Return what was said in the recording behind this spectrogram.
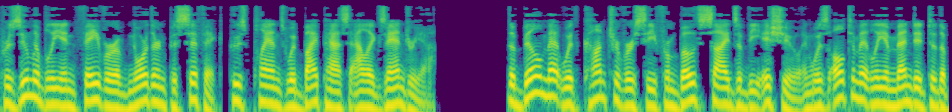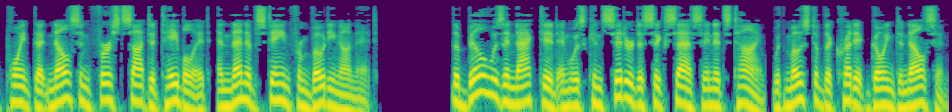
presumably in favor of Northern Pacific, whose plans would bypass Alexandria. The bill met with controversy from both sides of the issue and was ultimately amended to the point that Nelson first sought to table it, and then abstained from voting on it. The bill was enacted and was considered a success in its time, with most of the credit going to Nelson.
